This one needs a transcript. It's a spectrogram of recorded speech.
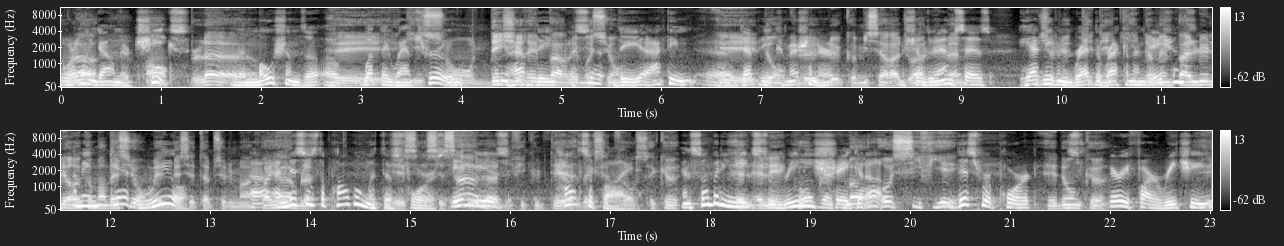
rolling down their cheeks, the emotions of, of what they went through. And you have the, the acting uh, deputy commissioner, Michel Duheme, says he hadn't even read the recommendations. I mean, get real. Uh, and this is the problem with this force. It is calcified, and somebody needs to really shake it up. This report is euh, very far-reaching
